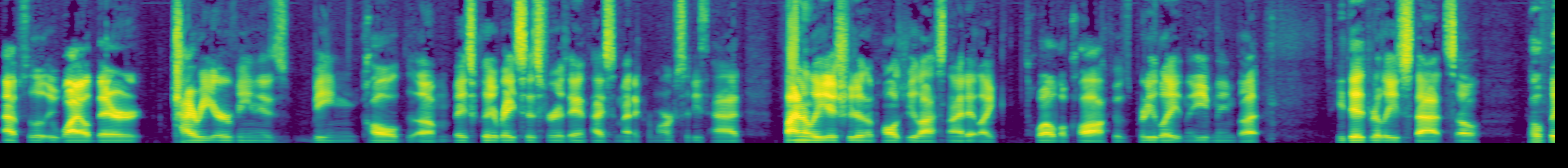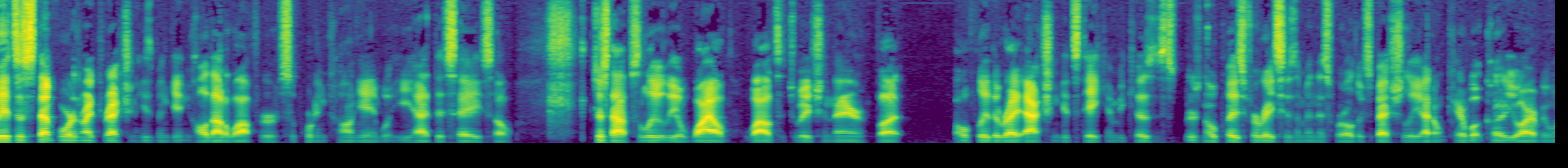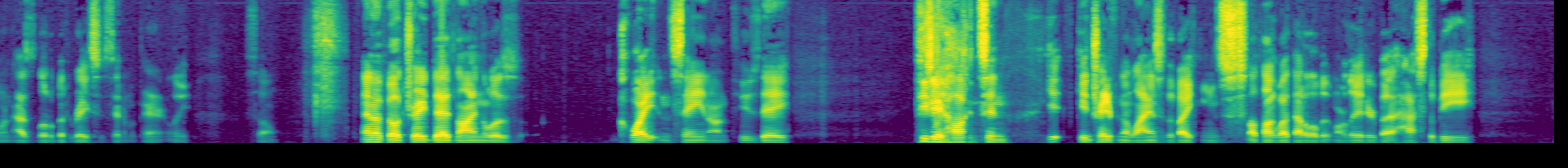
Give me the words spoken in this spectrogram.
absolutely wild there. Kyrie Irving is being called um, basically a racist for his anti-Semitic remarks that he's had. Finally issued an apology last night at like 12 o'clock. It was pretty late in the evening, but he did release that. So hopefully it's a step forward in the right direction. He's been getting called out a lot for supporting Kanye and what he had to say. So just absolutely a wild, wild situation there. But hopefully the right action gets taken because there's no place for racism in this world, especially I don't care what color you are, everyone has a little bit of racist in them apparently. So NFL trade deadline was quite insane on Tuesday. TJ Hockenson get, getting traded from the Lions to the Vikings. I'll talk about that a little bit more later, but it has to be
